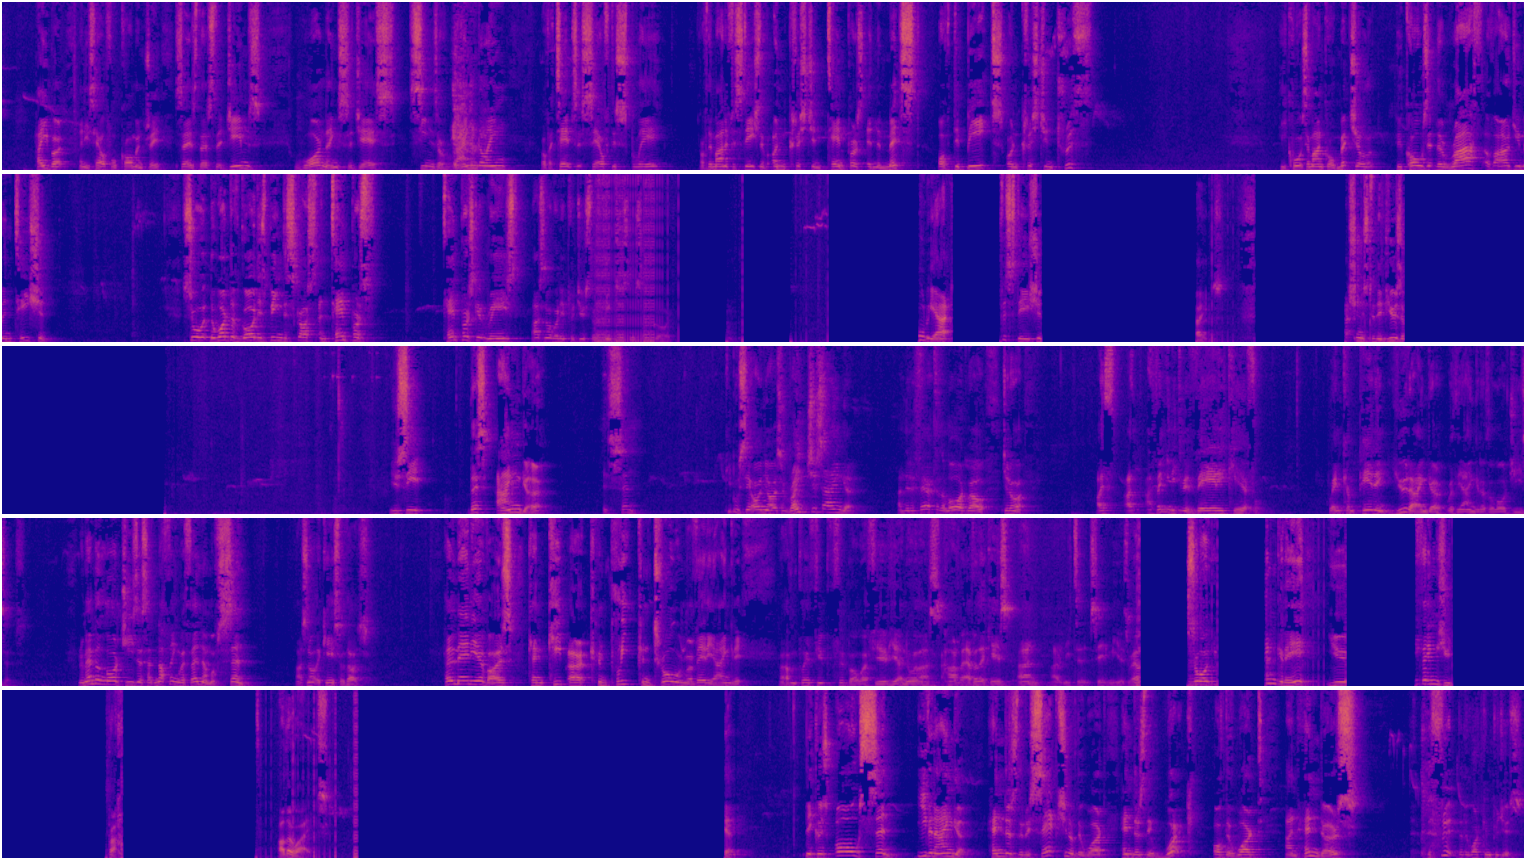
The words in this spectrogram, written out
Hiebert, in his helpful commentary, says this that James' warning suggests scenes of wrangling, of attempts at self display, of the manifestation of unchristian tempers in the midst of debates on Christian truth. He quotes a man called Mitchell who calls it the wrath of argumentation. So the word of God is being discussed and tempers tempers get raised, that's not going to produce the righteousness of God. Reaction, manifestation, actions to the views of You see, this anger is sin. People say, oh no, it's righteous anger and they refer to the Lord, well, do you know, I, I, I think you need to be very careful when comparing your anger with the anger of the Lord Jesus. Remember, the Lord Jesus had nothing within him of sin. That's not the case with us. How many of us can keep our complete control when we're very angry? I haven't played football with a few of you. I know that's hardly ever the case, and I need to say me as well. So, you're angry, you things you perhaps otherwise. Because all sin, even anger, hinders the reception of the word, hinders the work of the word, and hinders the fruit that the word can produce.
